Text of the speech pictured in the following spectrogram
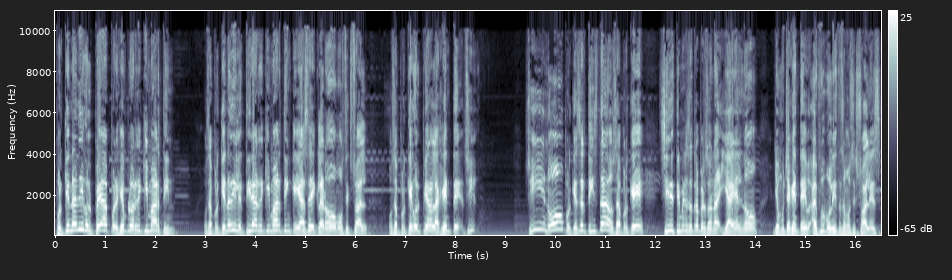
por qué nadie golpea, por ejemplo, a Ricky Martin? O sea, ¿por qué nadie le tira a Ricky Martin que ya se declaró homosexual? O sea, ¿por qué golpear a la gente? Sí, Sí, no, porque es artista, o sea, ¿por qué si discriminas a otra persona y a él no? Y a mucha gente, hay futbolistas homosexuales,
